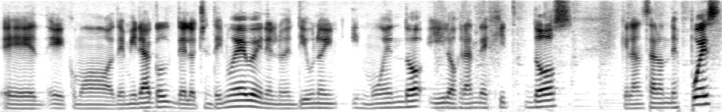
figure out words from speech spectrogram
Eh, eh, como The Miracle del 89, en el 91 In- Inmuendo y los grandes hits 2 que lanzaron después.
